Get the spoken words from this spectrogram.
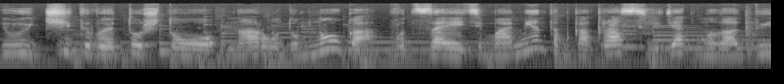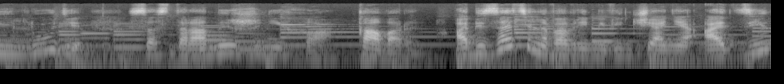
И учитывая то, что народу много, вот за этим моментом как раз следят молодые люди со стороны жениха, кавары. Обязательно во время венчания один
